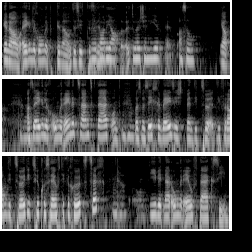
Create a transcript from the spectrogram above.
genau, eigentlich unter, genau, das ist das. Varia du hast ja nie, also, Ja, genau. also eigentlich unter 21 Tage. Und was man sicher weiß, ist, wenn die, die, vor allem die zweite Zyklushälfte verkürzt sich. Und die wird dann unter 11 Tage sein.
